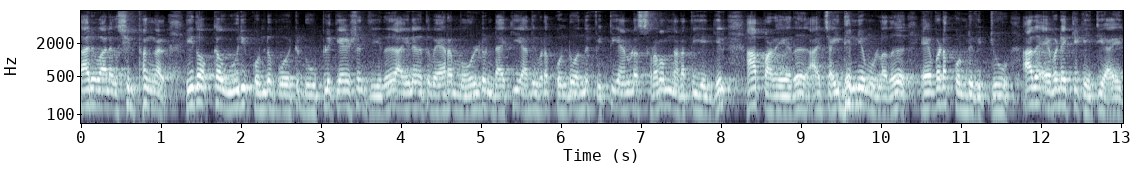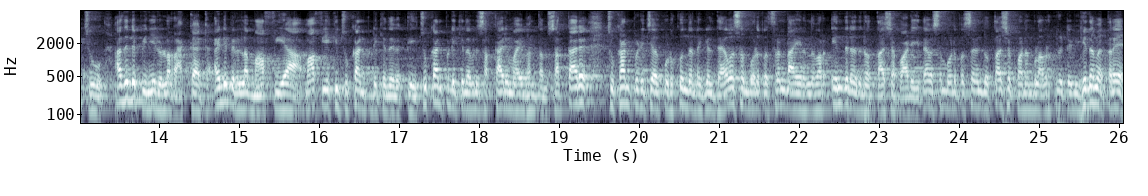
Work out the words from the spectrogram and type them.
താരുവാല ശില്പങ്ങൾ ഇതൊക്കെ ഊരി കൊണ്ടുപോയിട്ട് ഡ്യൂപ്ലിക്കേഷൻ ചെയ്ത് അതിനകത്ത് വേറെ മോൾഡ് ഉണ്ടാക്കി അത് ഇവിടെ കൊണ്ടുവന്ന് ഫിറ്റ് ചെയ്യാനുള്ള ശ്രമം നടത്തിയെങ്കിൽ ആ പഴയത് ആ ചൈതന്യമുള്ളത് എവിടെ കൊണ്ടുവിറ്റു അത് എവിടേക്ക് കയറ്റി അയച്ചു? അതിന്റെ പിന്നിലുള്ള റാക്കറ്റ്. അതിന്റെ പേരുള്ള മാഫിയ മാഫിയയ്ക്ക് ചുക്കാൻ പിടിക്കുന്ന വ്യക്തി ചുക്കാൻ പിടിക്കുന്ന ഒരു സർക്കാരുമായി ബന്ധം. സർക്കാർ ചുക്കാൻ പിടിച്ച് കൊടുക്കുന്നുണ്ടെങ്കിൽ ദേവസ്വം ബോർഡ് പ്രസിഡന്റായിരുന്നവർ എന്തിനതിന് ഒത്താശ പാടി? ദേവസ്വം ബോർഡ് പ്രസിഡന്റ് ഒത്താശ പാടുമ്പോൾ അവർക്ക് കിട്ടിയ വിഹിതം എത്രയേ?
